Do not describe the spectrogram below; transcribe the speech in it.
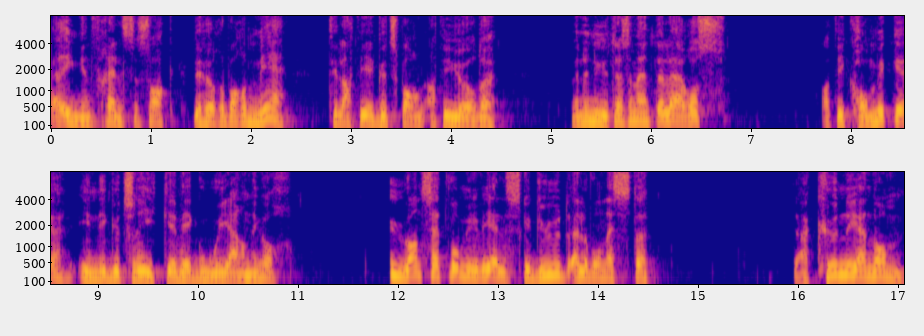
er ingen frelsesak. Det hører bare med til at vi er Guds barn, at vi gjør det. Men Det nye testamentet lærer oss at vi kom ikke inn i Guds rike ved gode gjerninger. Uansett hvor mye vi elsker Gud eller vår neste. Det er kun gjennom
